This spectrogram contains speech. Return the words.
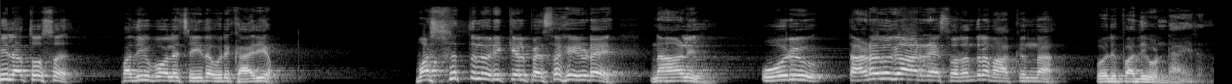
പിലാത്തോസ് പതിവ് പോലെ ചെയ്ത ഒരു കാര്യം. വർഷത്തിൽ ഒരിക്കൽ പെസഹയുടെ നാളിൽ ഒരു തടവുകാരനെ സ്വതന്ത്രമാക്കുന്ന ഒരു പതിവുണ്ടായിരുന്നു.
